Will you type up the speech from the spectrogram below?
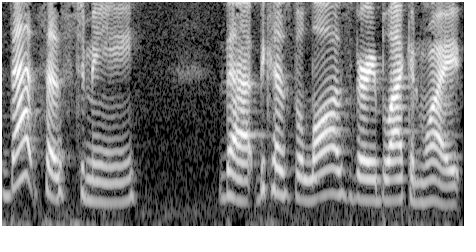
that says to me that because the law is very black and white,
